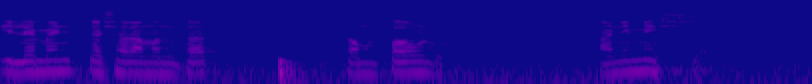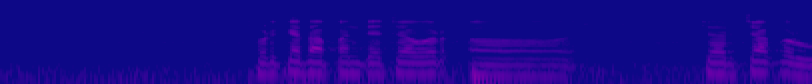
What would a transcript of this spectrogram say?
इलेमेंट कशाला म्हणतात? कंपाऊंड आणि मिक्सचर थोडक्यात आपण त्याच्यावर चर्चा करू.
